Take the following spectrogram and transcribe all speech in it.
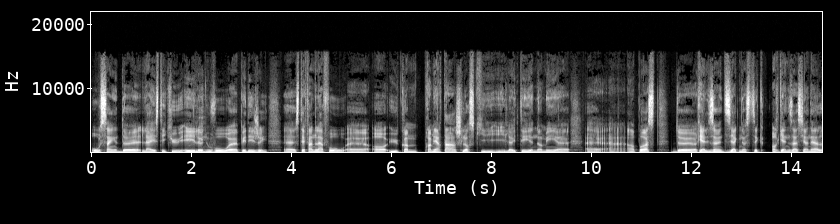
au sein de la STQ et le nouveau euh, PDG, Stéphane Lafaux, a eu comme première tâche, lorsqu'il il a été nommé en poste, de réaliser un diagnostic organisationnel.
